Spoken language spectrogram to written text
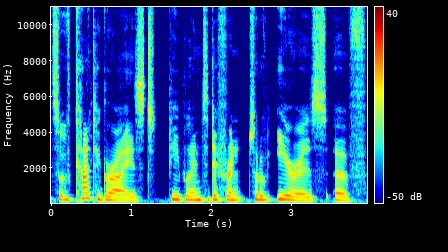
sort of categorized people into different sort of eras of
